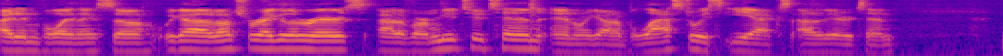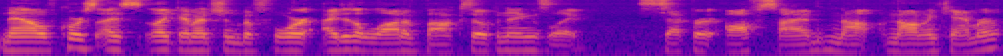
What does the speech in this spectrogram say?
I didn't pull anything. So we got a bunch of regular rares out of our Mewtwo tin, and we got a Blastoise EX out of the other tin. Now, of course, I like I mentioned before, I did a lot of box openings like separate offside, not not on camera.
